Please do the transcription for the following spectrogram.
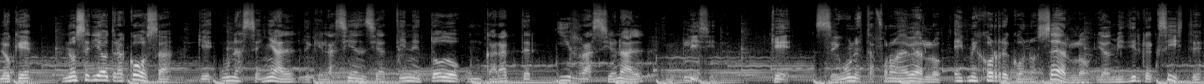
Lo que no sería otra cosa que una señal de que la ciencia tiene todo un carácter irracional implícito, que, según esta forma de verlo, es mejor reconocerlo y admitir que existe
